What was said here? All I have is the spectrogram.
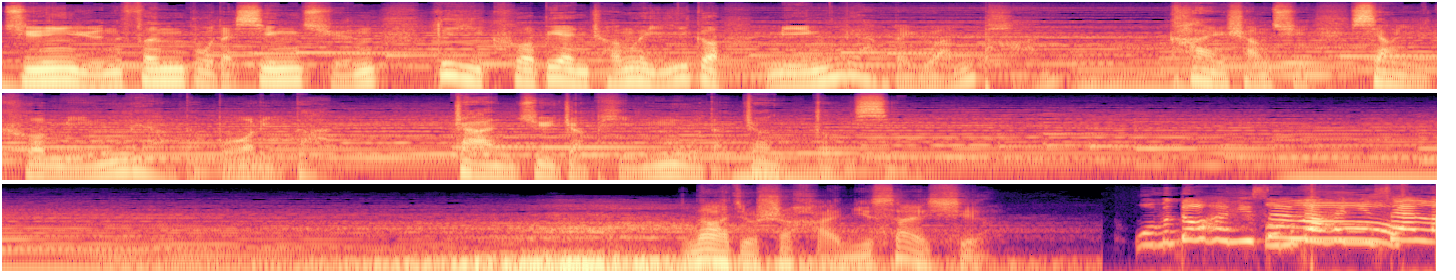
均匀分布的星群立刻变成了一个明亮的圆盘，看上去像一颗明亮的玻璃弹，占据着屏幕的正中心。那就是海尼赛星。我们到海尼赛了！到海尼赛了！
